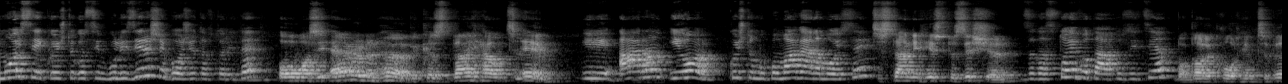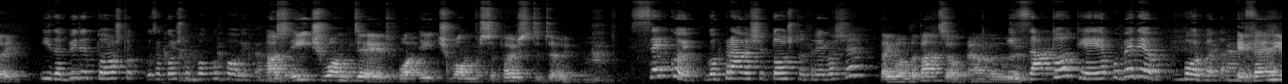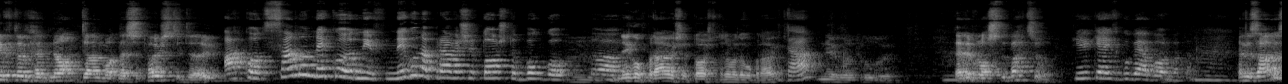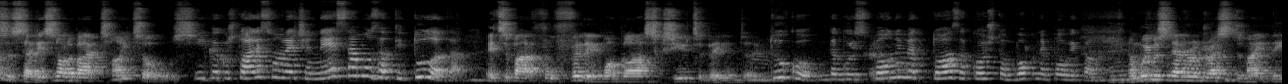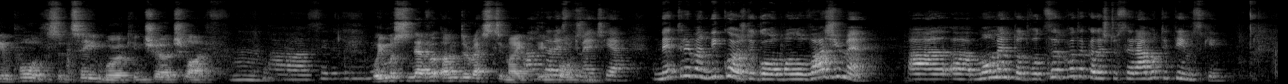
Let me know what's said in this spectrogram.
кој што го символизираше Божјиот авторитет? Or was it Aaron and Hur because they helped him? Или Арон и Ор кои што му помагаа на Мојсей to stand in his position, за да стои во таа позиција what God had called him to be? и да биде тоа што за кој што Бог го повика. As each one did what each one was supposed to do, Секој го правеше тоа што требаше they won the battle. и затоа тие ја победија борбата. If any of them had not done what they're supposed to do, Ако само некој од нив не го направеше тоа што Бог го а, Не го правеше тоа што треба да го прави. да, Негово трудове. They'd have lost the battle. тие ќе изгубеа борбата. And as Alison said, it's not about titles. И како што Алисон рече, не е само за титулата, It's about fulfilling what God asks you to be and do. туку да го исполниме тоа за кое што Бог не повикал. And we must never underestimate the importance of teamwork in church life. We must never underestimate the importance. Не треба никогаш да го омаловажиме а, а, моментот во црквата каде што се работи тимски.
